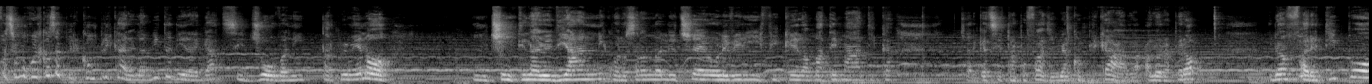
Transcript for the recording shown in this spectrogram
facciamo qualcosa per complicare la vita dei ragazzi giovani, per più o meno un centinaio di anni, quando saranno al liceo, le verifiche, la matematica. Cioè, ragazzi, è troppo facile, dobbiamo complicarla. Allora, però, dobbiamo fare tipo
